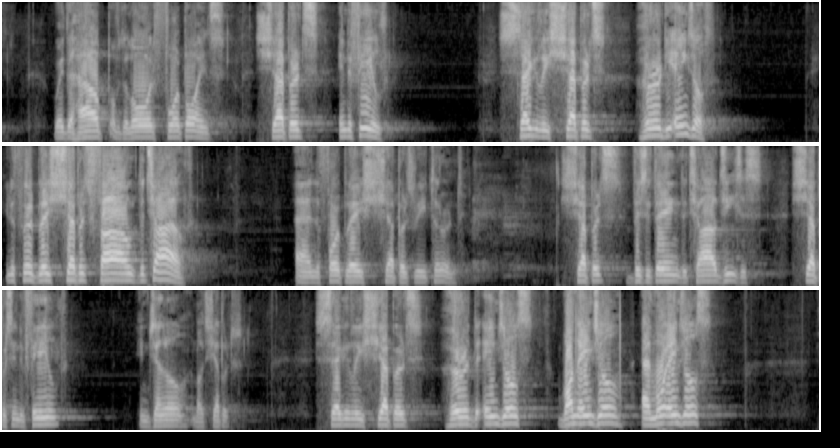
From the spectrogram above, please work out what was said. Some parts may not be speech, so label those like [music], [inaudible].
with the help of the Lord. Four points shepherds in the field. Secondly, shepherds heard the angels. In the third place, shepherds found the child. And the fourth place, shepherds returned. Shepherds visiting the child Jesus. Shepherds in the field, in general, about shepherds. Secondly, shepherds heard the angels, one angel and more angels.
